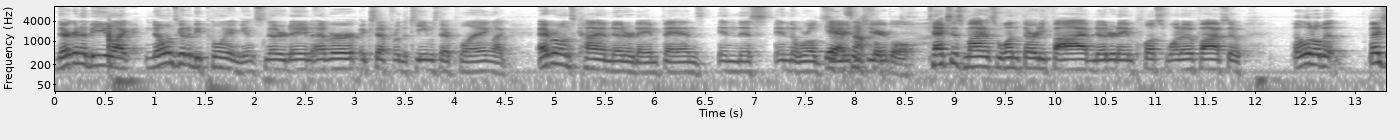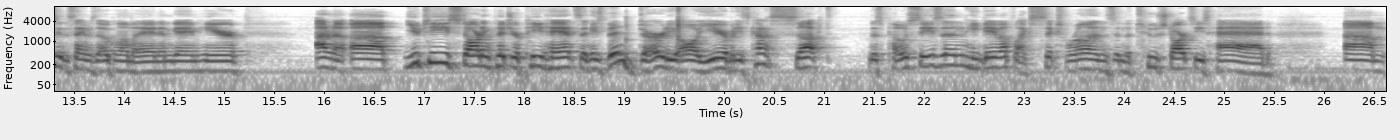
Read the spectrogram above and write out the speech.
they're gonna be like no one's gonna be pulling against Notre Dame ever except for the teams they're playing. Like everyone's kind of Notre Dame fans in this in the World Yeah, Series it's not this year. football. Texas minus one thirty five, Notre Dame plus one hundred five. So a little bit basically the same as the Oklahoma A and M game here. I don't know. Uh, UT starting pitcher Pete Hansen. He's been dirty all year, but he's kind of sucked this postseason. He gave up like six runs in the two starts he's had. Um,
